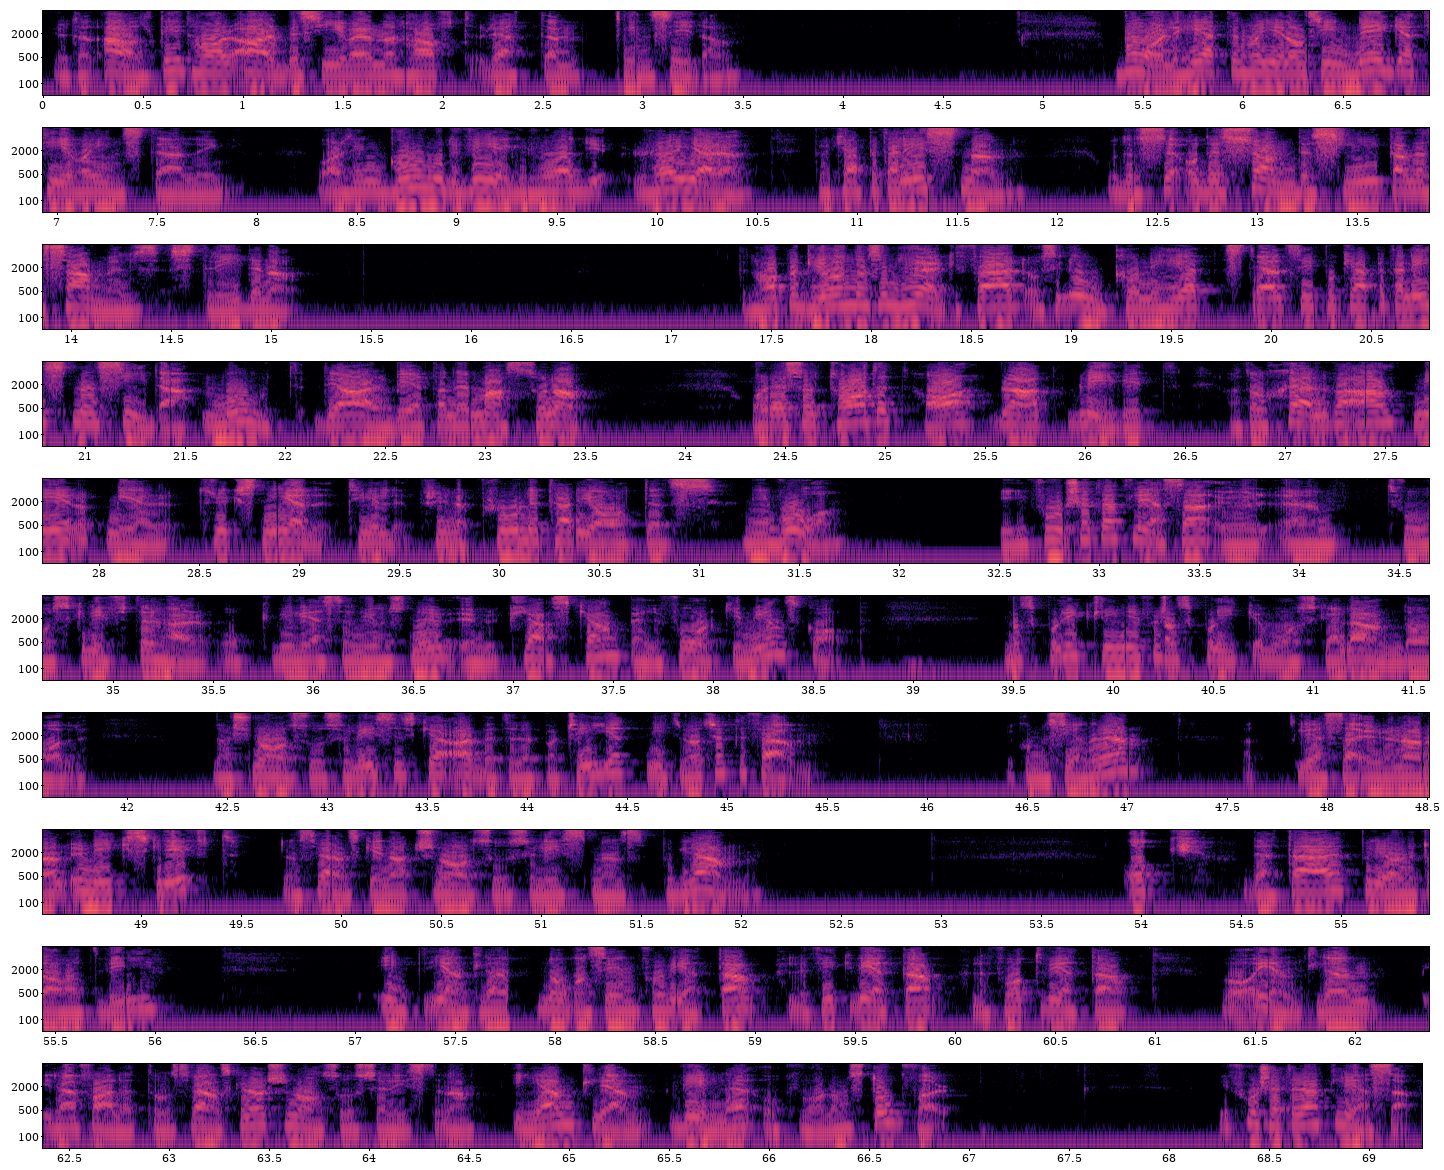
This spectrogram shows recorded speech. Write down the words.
utan alltid har arbetsgivaren haft rätten till sin sida. Borgerligheten har genom sin negativa inställning varit en god vägröjare för kapitalismen och de, och de sönderslitande samhällsstriderna. Den har på grund av sin högfärd och sin okunnighet ställt sig på kapitalismens sida mot de arbetande massorna. Och resultatet har bland annat blivit att de själva allt mer och mer trycks ned till proletariatets nivå. Vi fortsätter att läsa ur eh, två skrifter här och vi läser just nu ur Klasskamp eller Folkgemenskap. Norsk politiklinje riktlinjer för svensk politik av Oskar Landahl. Nationalsocialistiska arbetarepartiet 1935. Vi kommer senare att läsa ur en annan unik skrift, den svenska nationalsocialismens program. Och detta är på grund av att vi inte egentligen någonsin får veta, eller fick veta, eller fått veta vad egentligen, i det här fallet de svenska nationalsocialisterna, egentligen ville och vad de stod för. Vi fortsätter att läsa.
